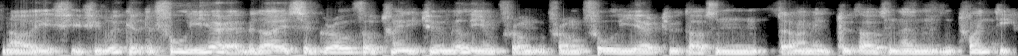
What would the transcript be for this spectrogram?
Now, if, if you look at the full year EBITDA, it's a growth of 22 million from, from full year 2000, I mean, 2020.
